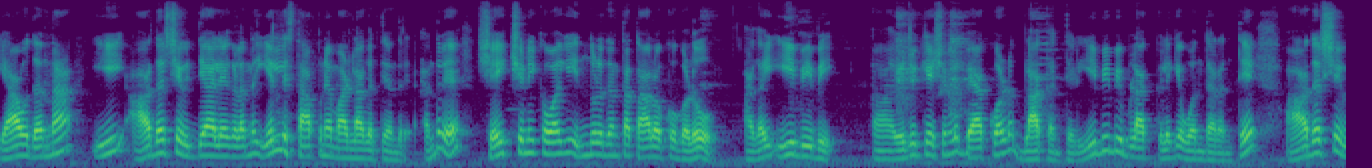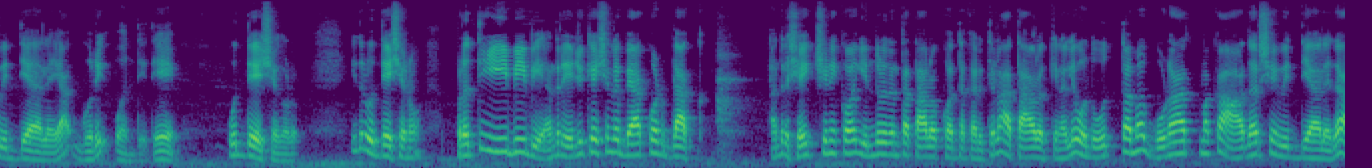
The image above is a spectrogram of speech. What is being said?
ಯಾವುದನ್ನು? ಈ ಆದರ್ಶ ವಿದ್ಯಾಲಯಗಳನ್ನು ಎಲ್ಲಿ ಸ್ಥಾಪನೆ ಮಾಡಲಾಗುತ್ತೆ ಅಂದರೆ ಅಂದರೆ ಶೈಕ್ಷಣಿಕವಾಗಿ ಹಿಂದುಳಿದಂಥ ತಾಲೂಕುಗಳು, ಹಾಗಾಗಿ E B B. Educational backward block ಅಂತೇಳಿ. ಇ ಬಿ ಬಿ ಬ್ಲಾಕ್ಗಳಿಗೆ ಒಂದರಂತೆ ಆದರ್ಶ ವಿದ್ಯಾಲಯ ಗುರಿ ಹೊಂದಿದೆ. ಉದ್ದೇಶಗಳು. ಇದರ ಉದ್ದೇಶನು ಪ್ರತಿ ಇ ಬಿ ಬಿ ಅಂದರೆ ಎಜುಕೇಷನಲ್ಲಿ ಬ್ಯಾಕ್ವರ್ಡ್ ಬ್ಲಾಕ್ ಅಂದರೆ ಶೈಕ್ಷಣಿಕವಾಗಿ ಹಿಂದುಳಿದಂಥ ತಾಲೂಕು ಅಂತ ಕರಿತೀವಲ್ಲ, ಆ ತಾಲೂಕಿನಲ್ಲಿ ಒಂದು ಉತ್ತಮ ಗುಣಾತ್ಮಕ ಆದರ್ಶ ವಿದ್ಯಾಲಯದ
